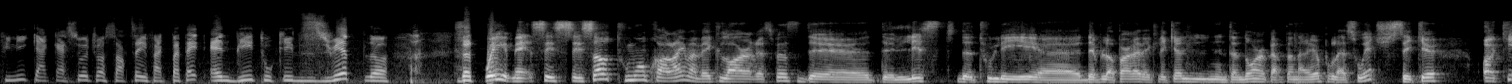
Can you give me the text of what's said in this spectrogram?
finie quand la Switch va sortir. Fait que peut-être NBA 2K18, là. Oui, mais c'est ça tout mon problème avec leur espèce de, liste de tous les euh, développeurs avec lesquels Nintendo a un partenariat pour la Switch. C'est que, OK,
